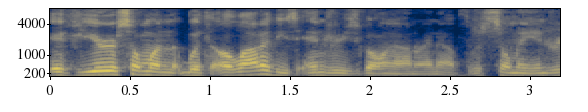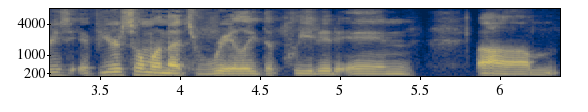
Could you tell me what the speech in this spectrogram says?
if you're someone with a lot of these injuries going on right now, there's so many injuries. If you're someone that's really depleted in um,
